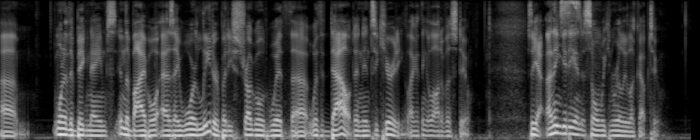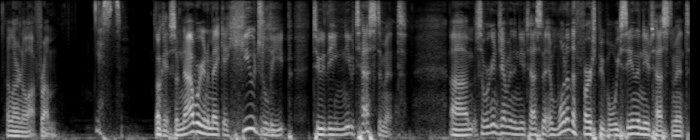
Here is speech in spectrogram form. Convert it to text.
um, one of the big names in the Bible as a war leader, but he struggled with uh, with doubt and insecurity, like I think a lot of us do. So yeah, I think Gideon is someone we can really look up to and learn a lot from. Yes. Okay, so now we're going to make a huge leap to the New Testament. Um, so we're going to jump in the New Testament, and one of the first people we see in the New Testament,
